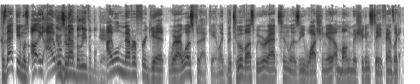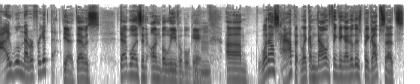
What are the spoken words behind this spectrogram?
Cuz that game was I, I It was an nev- unbelievable game. I will never forget where I was for that game. Like the two of us, we were at Tin Lizzy watching it among Michigan State fans. Like I will never forget that. yeah, that was that was an unbelievable game. Mm-hmm. Um, what else happened? Like I'm now I'm thinking I know there's big upsets.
